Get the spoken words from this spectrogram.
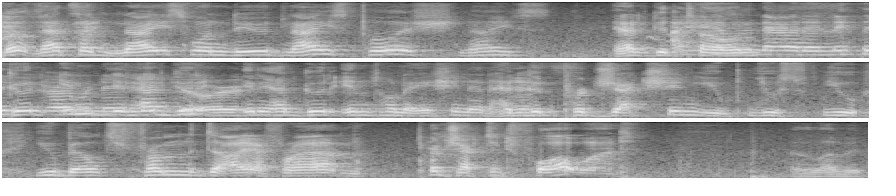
no, that's a nice one, dude. Nice push, nice. It had good tone. I haven't had anything good. in- it had good. or- It had good intonation. It had good projection. You you you you belched from the diaphragm, projected forward. I love it.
